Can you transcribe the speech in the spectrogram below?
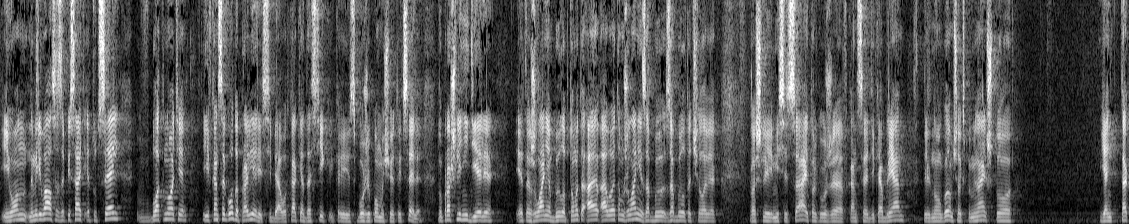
И он намеревался записать эту цель в блокноте и в конце года проверить себя, вот как я достиг с Божьей помощью этой цели. Ну, прошли недели, это желание было, потом это, а, об этом желании забыл, забыл этот человек. Прошли месяца, и только уже в конце декабря, перед Новым годом, человек вспоминает, что я так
